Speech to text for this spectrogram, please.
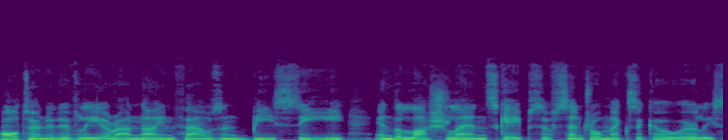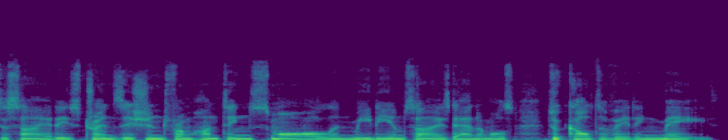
Alternatively, around 9000 BC, in the lush landscapes of central Mexico, early societies transitioned from hunting small and medium-sized animals to cultivating maize.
